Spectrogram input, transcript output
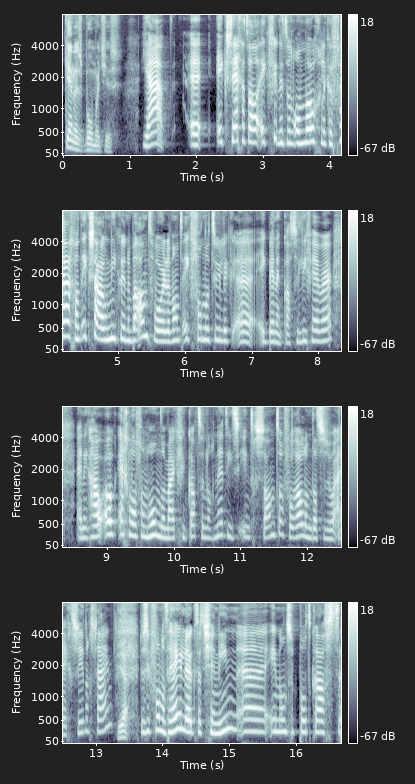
kennisbommetjes? Ja, eh, ik zeg het al, ik vind het een onmogelijke vraag, want ik zou hem niet kunnen beantwoorden. Want ik vond natuurlijk, eh, ik ben een kattenliefhebber en ik hou ook echt wel van honden, maar ik vind katten nog net iets interessanter, vooral omdat ze zo eigenzinnig zijn. Ja. Dus ik vond het heel leuk dat Janine eh, in onze podcast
